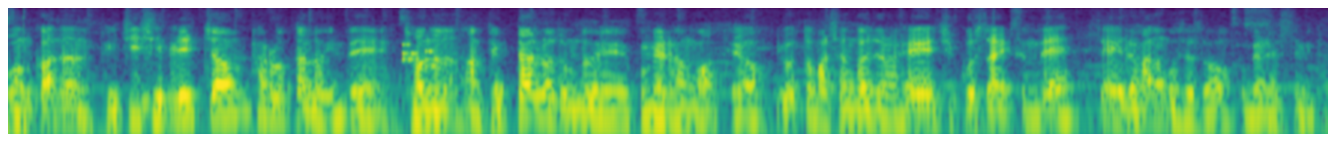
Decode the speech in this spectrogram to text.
원가는 171.85달러인데 저는 한 100달러 정도에 구매를 한 것 같아요. 이것도 마찬가지로 해외 직구 사이트인데 세일을 하는 곳에서 구매를 했습니다.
